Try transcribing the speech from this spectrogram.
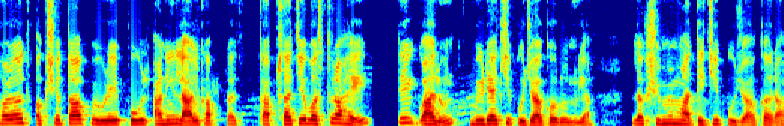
हळद अक्षता पिवळे फूल आणि लाल कापरा कापसाचे वस्त्र आहे ते घालून विड्याची पूजा करून घ्या. लक्ष्मी मातेची पूजा करा.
